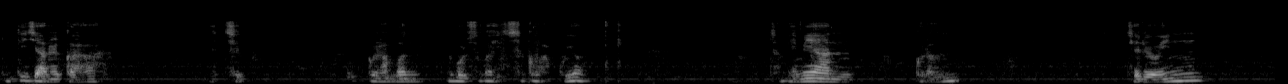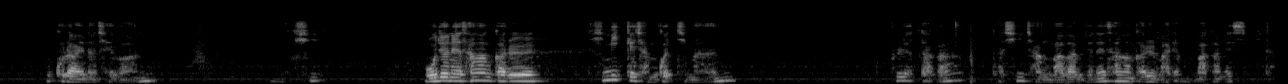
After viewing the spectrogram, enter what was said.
좀 뛰지 않을까 예측을 한번 해볼 수가 있을 것 같고요. 참 애매한 그런 재료인 우크라이나 재건 역시 오전에 상한가를 힘있게 잠궜지만 풀렸다가 다시 장 마감 전에 상한가를 마련, 마감했습니다.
